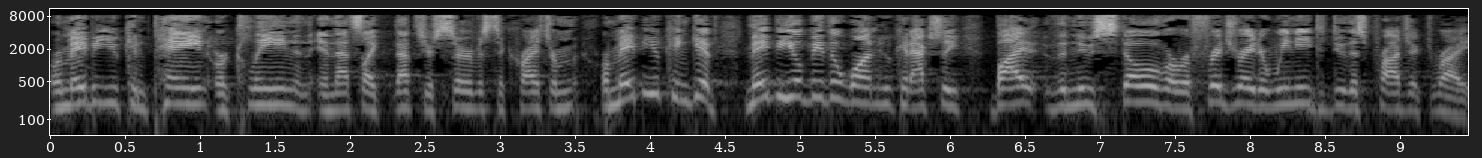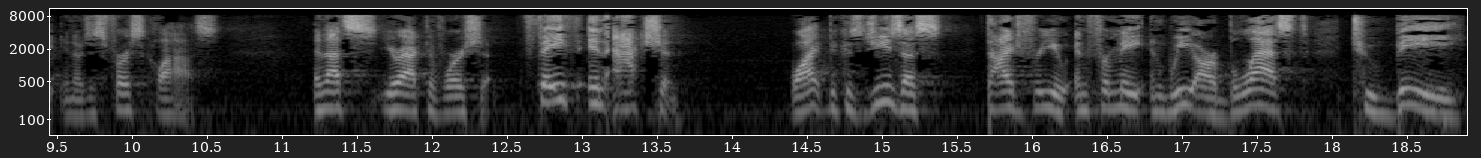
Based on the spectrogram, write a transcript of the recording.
Or maybe you can paint or clean and, and, that's like, that's your service to Christ. Or, or maybe you can give. Maybe you'll be the one who can actually buy the new stove or refrigerator we need to do this project right. You know, just first class. And that's your act of worship. Faith in action. Why? Because Jesus died for you and for me, and we are blessed to be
